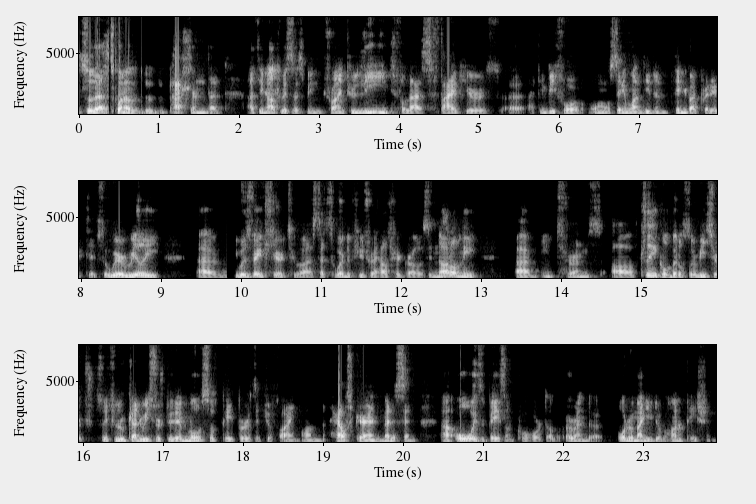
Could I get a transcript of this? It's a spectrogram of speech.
So, that's one of the, the passion that I think Arterys has been trying to lead for the last five years. Uh, I think before almost anyone didn't think about predictive. So, we're really, um, it was very clear to us that's where the future of healthcare grows. And not only um, in terms of clinical, but also research. So if you look at research today, most of papers that you find on healthcare and medicine are always based on cohort of around the order of magnitude of 100 patients.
